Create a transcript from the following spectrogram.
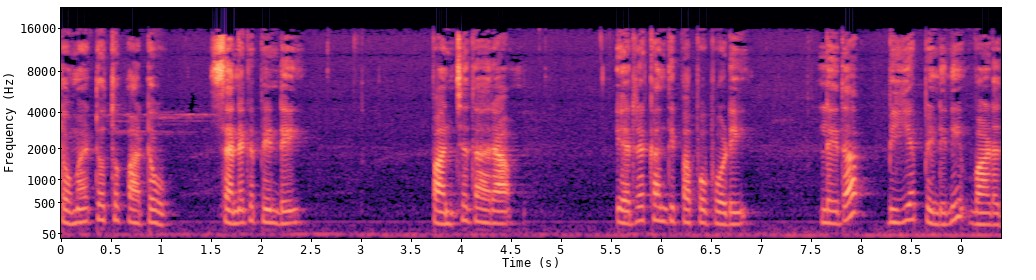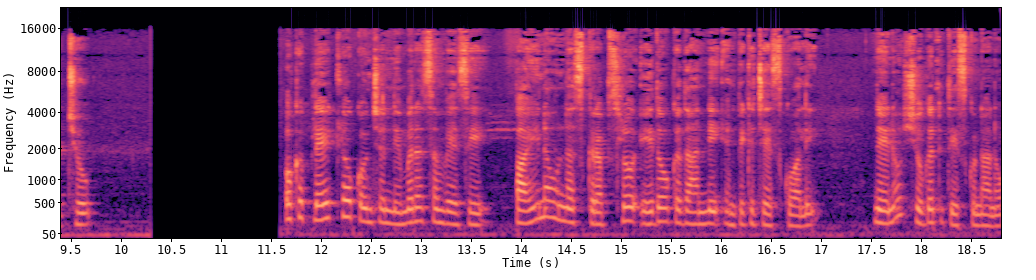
టొమాటోతో పాటు శనగపిండి పంచదార ఎర్ర కందిపప్పు పొడి లేదా బియ్య పిండిని వాడచ్చు. ఒక ప్లేట్లో కొంచెం నిమ్మరసం వేసి పైన ఉన్న స్క్రబ్స్లో ఏదో ఒక దాన్ని ఎంపిక చేసుకోవాలి. నేను షుగర్ని తీసుకున్నాను.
